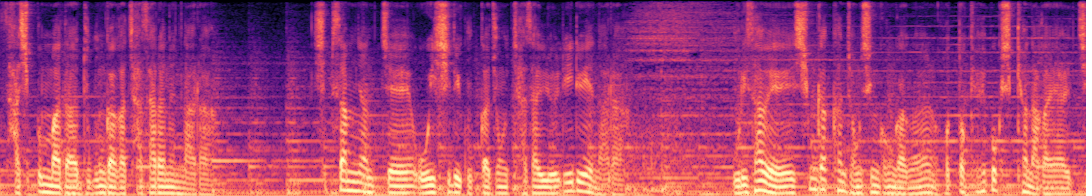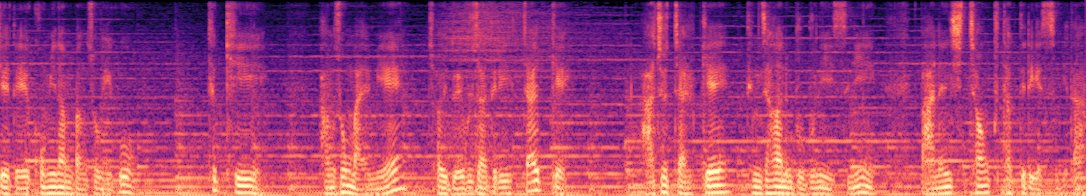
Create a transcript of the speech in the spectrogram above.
40분마다 누군가가 자살하는 나라, 13년째 OECD 국가 중 자살률 1위의 나라, 우리 사회의 심각한 정신 건강을 어떻게 회복시켜 나가야 할지에 대해 고민한 방송이고, 특히 방송 말미에 저희 뇌부자들이 짧게, 아주 짧게 등장하는 부분이 있으니 많은 시청 부탁드리겠습니다.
